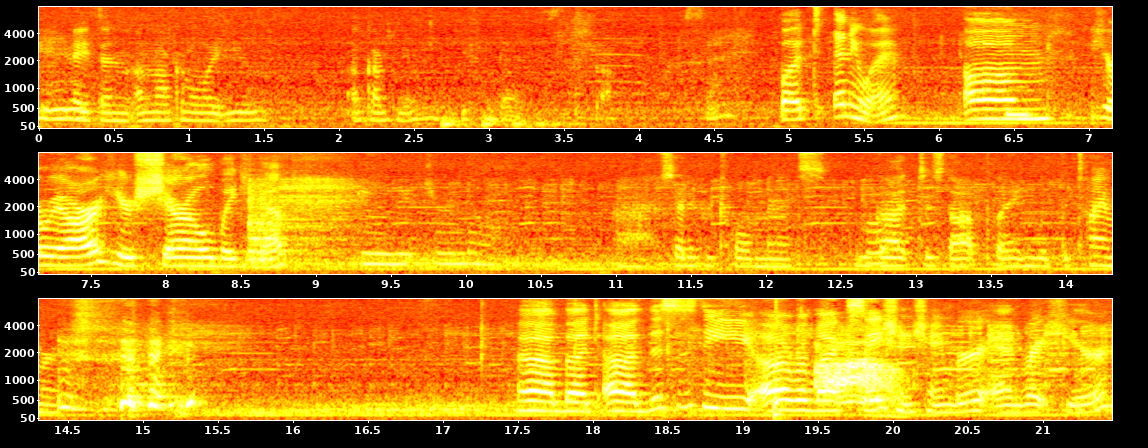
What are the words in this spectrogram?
Nathan, I'm not gonna let you accompany me if you don't stop. But anyway, um, here we are. Here's Cheryl waking up. Dude, it turned off. I set it for 12 minutes. You got to stop playing with the timer. Uh, but uh, this is the uh, relaxation chamber, and right here,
